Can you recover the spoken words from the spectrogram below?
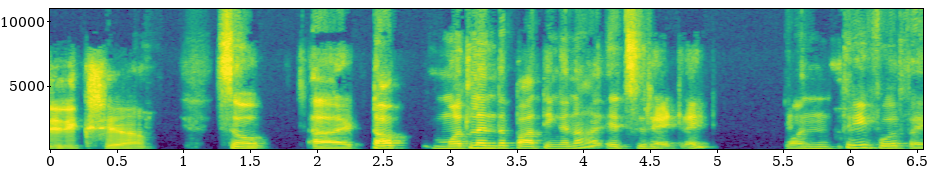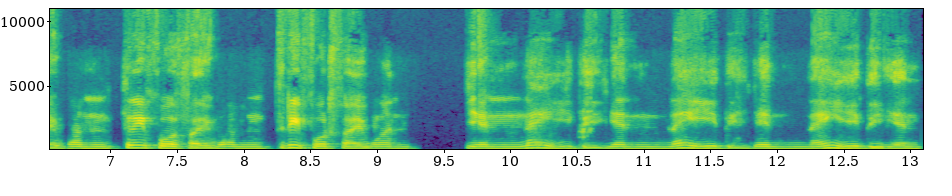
lyrics, yeah. So, uh, top model in the pathingana, it's red, right? 1345 1345 1345 1. என்ன இது என்ன இது என்ன இது என்.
